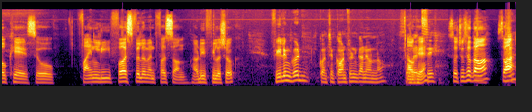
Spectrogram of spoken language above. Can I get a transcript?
Okay, so finally, first film and first song. How do you feel, Ashok? Feeling good కొంచెం కాన్ఫిడెంట్గానే ఉన్నాం. So okay. సో చూసేద్దామా? సాంగ్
